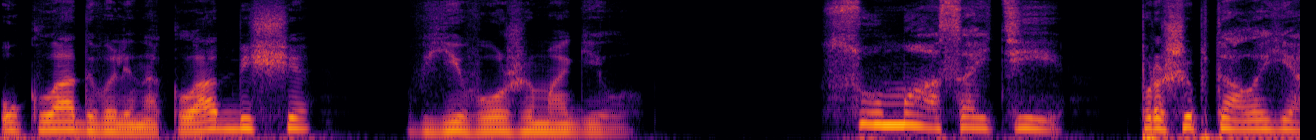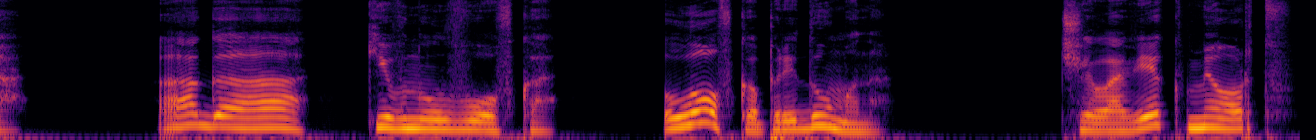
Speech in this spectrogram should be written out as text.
укладывали на кладбище в его же могилу. «С ума сойти!» — прошептала я. «Ага», — кивнул Вовка. «Ловко придумано. Человек мертв.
